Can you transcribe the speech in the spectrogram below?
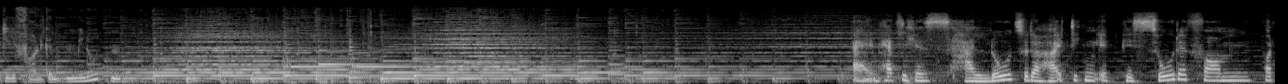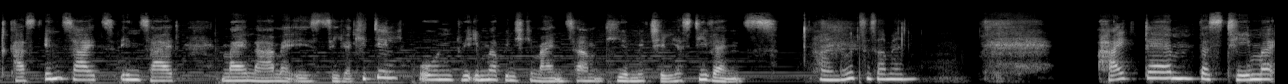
die folgenden Minuten. Ein herzliches Hallo zu der heutigen Episode vom Podcast Insights Inside. Mein Name ist Silvia Kittel und wie immer bin ich gemeinsam hier mit Julia Stevens. Hallo zusammen. Heute das Thema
